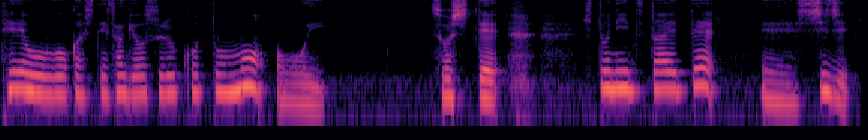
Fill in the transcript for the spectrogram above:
手を動かして作業することも多い。そして 人に伝えて、えー指示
